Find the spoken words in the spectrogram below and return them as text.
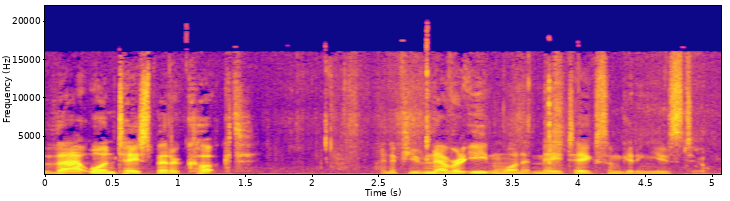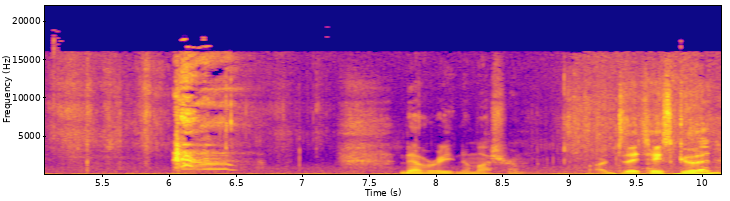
That one tastes better cooked. And if you've never eaten one, it may take some getting used to. Never eaten a mushroom. Uh, Do they taste good?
